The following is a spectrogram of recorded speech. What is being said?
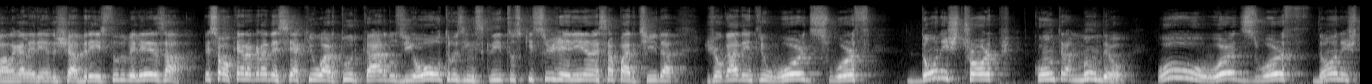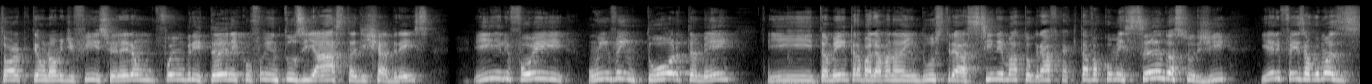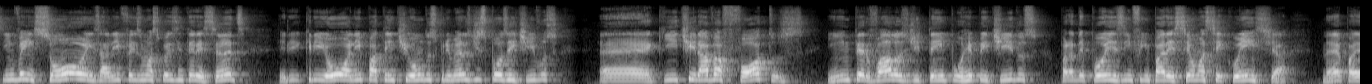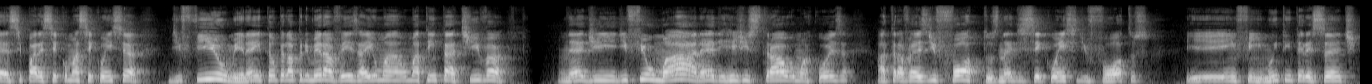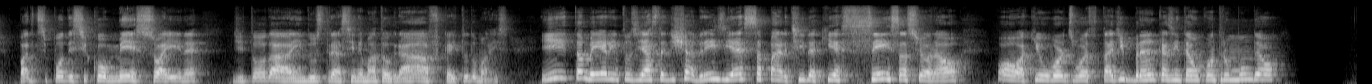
Fala galerinha do xadrez, tudo beleza? Pessoal, quero agradecer aqui o Arthur Carlos e outros inscritos que sugeriram essa partida jogada entre Wordsworth Donisthorpe contra Mundell. O Wordsworth Donisthorpe tem um nome difícil, ele um, foi um britânico, foi um entusiasta de xadrez e ele foi um inventor também e também trabalhava na indústria cinematográfica que estava começando a surgir e ele fez algumas invenções ali, fez umas coisas interessantes. Ele criou ali, patenteou um dos primeiros dispositivos é, que tirava fotos em intervalos de tempo repetidos para depois, enfim, parecer uma sequência, né? Se parecer com uma sequência de filme, né? Então, pela primeira vez aí uma, uma tentativa, né, de, de filmar, né, de registrar alguma coisa através de fotos, né, de sequência de fotos. E, enfim, muito interessante. Participou desse começo aí, né, de toda a indústria cinematográfica e tudo mais. E também era entusiasta de xadrez e essa partida aqui é sensacional. Oh, aqui o Wordsworth está de brancas então contra o Mundell.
